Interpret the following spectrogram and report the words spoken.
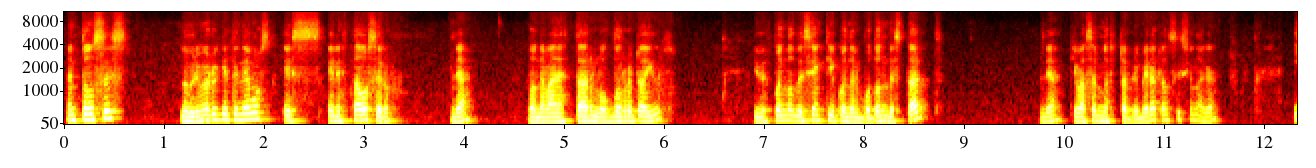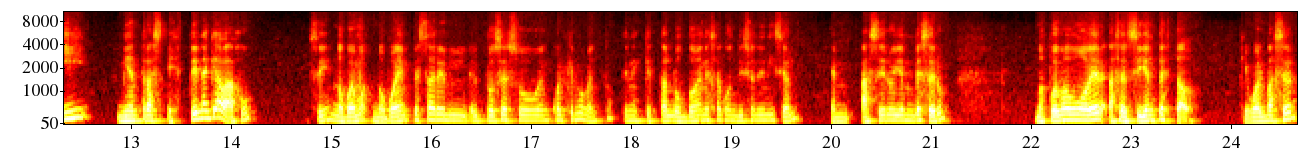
Entonces, lo primero que tenemos es el estado 0, ¿ya? Donde van a estar los dos retraídos. Y después nos decían que con el botón de Start, ¿ya? Que va a ser nuestra primera transición acá. Y mientras estén aquí abajo, ¿sí? No, podemos, no puede empezar el, proceso en cualquier momento. Tienen que estar los dos en esa condición inicial, en A0 y en B0. Nos podemos mover hacia el siguiente estado, que igual va a ser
